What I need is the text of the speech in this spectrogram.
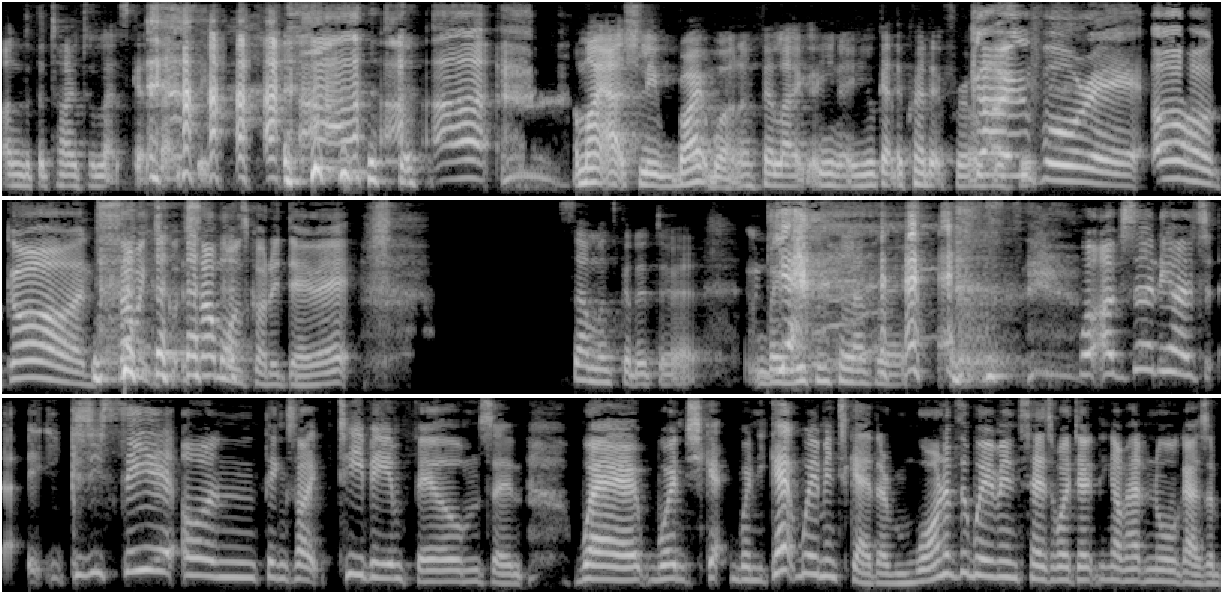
under the title let's get sexy. I might actually write one. I feel like you know you'll get the credit for it go obviously. for it. Oh god. Got, someone's got to do it someone's got to do it maybe we can collaborate well, I've certainly heard because you see it on things like TV and films, and where when you get when you get women together, and one of the women says, "Oh, I don't think I've had an orgasm."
